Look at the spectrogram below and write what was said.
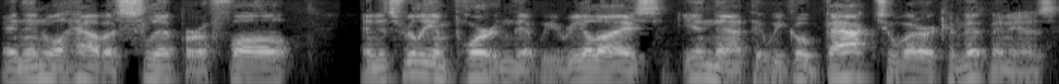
and then we'll have a slip or a fall and it's really important that we realize in that that we go back to what our commitment is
